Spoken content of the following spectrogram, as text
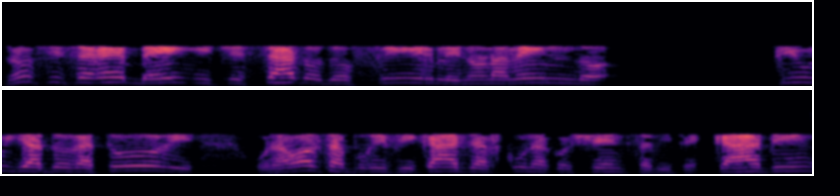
non si sarebbe egli cessato di offrirli non avendo più gli adoratori una volta purificati alcuna coscienza di peccati?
